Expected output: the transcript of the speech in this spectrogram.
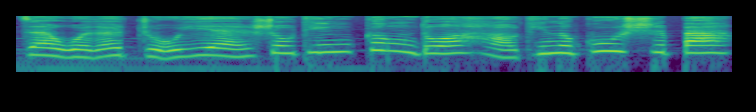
在我的主页收听更多好听的故事吧。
